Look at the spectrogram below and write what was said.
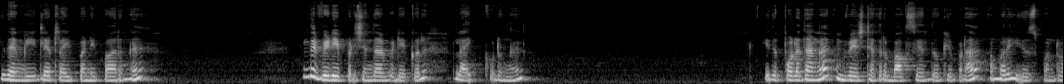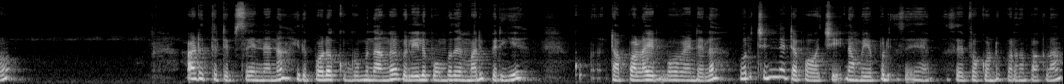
இதை எங்கள் வீட்டில் ட்ரை பண்ணி பாருங்கள் இந்த வீடியோ பிடிச்சிருந்தால் வீடியோக்கு ஒரு லைக் கொடுங்க. இது போல் தாங்க நம்ம வேஸ்ட் ஆகிற பாக்ஸையும் தூக்கிப்பட அந்த மாதிரி யூஸ் பண்ணுறோம் அடுத்த டிப்ஸ் என்னென்னா இது போல் குங்குமம் தாங்க வெளியில் போகும்போது இந்த மாதிரி பெரிய டப்பாலாம் எடுத்து போக வேண்டியல ஒரு சின்ன டப்பா வச்சு நம்ம எப்படி சேஃபாக கொண்டு போகிறதும் பார்க்கலாம்.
